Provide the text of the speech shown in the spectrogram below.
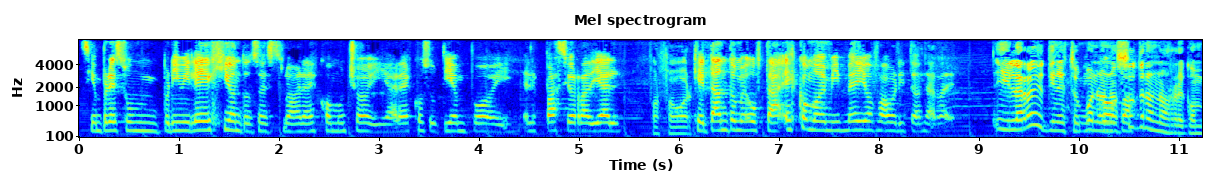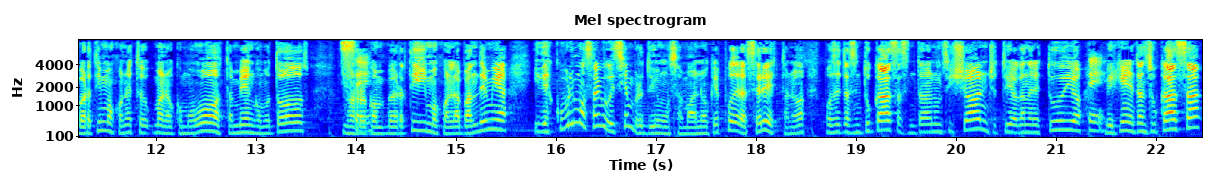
siempre es un privilegio, entonces lo agradezco mucho y agradezco su tiempo y el espacio radial Por favor. que tanto me gusta. Es como de mis medios favoritos la radio. Y la radio tiene esto, bueno, copa. nosotros nos reconvertimos con esto, bueno, como vos también, como todos, nos Sí. reconvertimos con la pandemia y descubrimos algo que siempre tuvimos a mano, que es poder hacer esto, ¿no? Vos estás en tu casa, sentado en un sillón, yo estoy acá en el estudio, Sí. Virginia está en su casa.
